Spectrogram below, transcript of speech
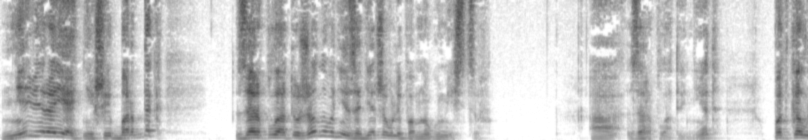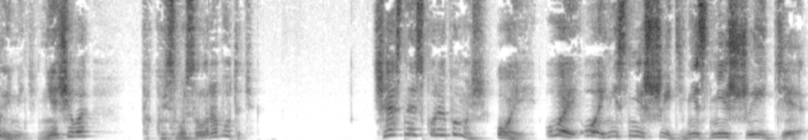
невероятнейший бардак, зарплату жалований задерживали по много месяцев. А зарплаты нет, подколымить нечего, какой смысл работать? Частная скорая помощь? Ой, ой, ой, не смешите, не смешите.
